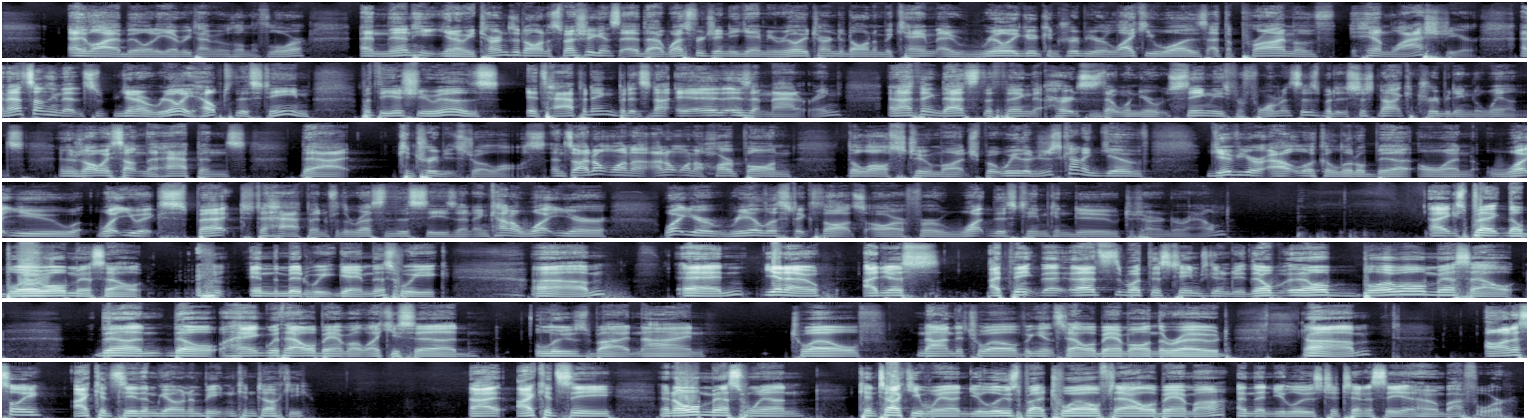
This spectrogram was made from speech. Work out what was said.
a liability every time he was on the floor. And then he, you know, he turns it on, especially against that West Virginia game. He really turned it on and became a really good contributor, like he was at the prime of him last year. And that's something that's you know really helped this team. But the issue is, it's happening, but it's not. It isn't mattering. And I think that's the thing that hurts is that when you're seeing these performances, but it's just not contributing to wins. And there's always something that happens that contributes to a loss. And so I don't want to. I don't want to harp on the loss too much, but we either just kind of give give your outlook a little bit on what you what you expect to happen for the rest of this season and kind of what your what your realistic thoughts are for what this team can do to turn it around. I expect they'll blow Ole Miss out in the midweek game this week. Um, and you know, I just I think that that's what this team's going to do. They'll they'll blow Ole Miss out, then they'll hang with Alabama, like you said, lose by 9, 12, 9 to 12 against Alabama on the road. Um, honestly, I could see them going and beating Kentucky. I I could see an Ole Miss win, Kentucky win. You lose by 12 to Alabama, and then you lose to Tennessee at home by four.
